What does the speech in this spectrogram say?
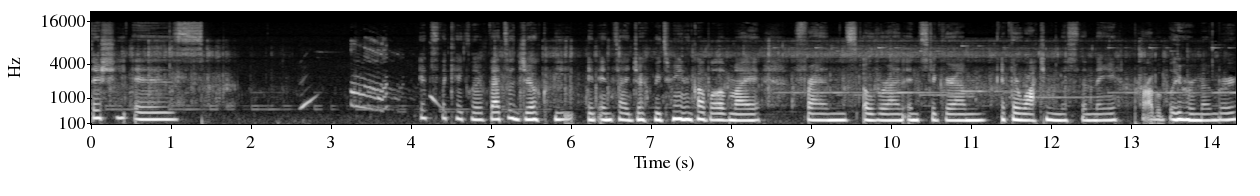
there she is. It's the Kickler. That's a joke, an inside joke between a couple of my friends over on Instagram. If they're watching this, then they probably remember.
